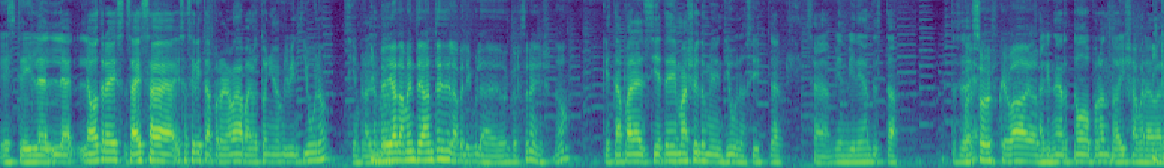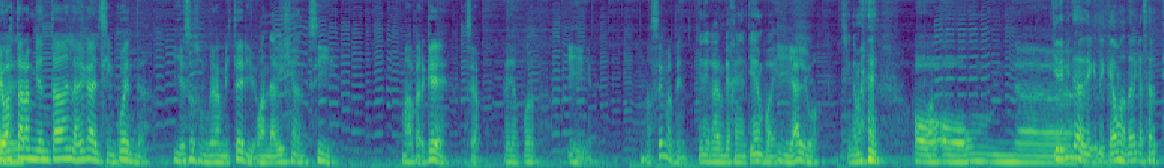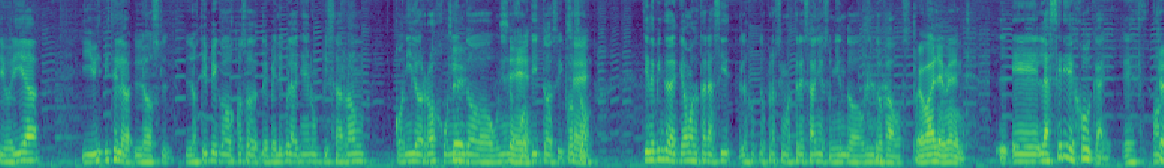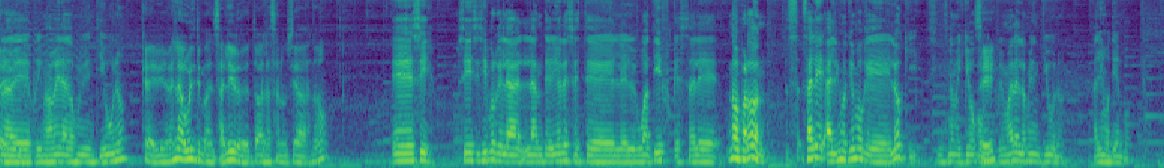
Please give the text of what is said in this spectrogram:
Este, y la, la- la otra es, o sea, esa, esa serie está programada para otoño 2021, siempre hablando Inmediatamente antes de la película de Doctor Strange, ¿no? que está para el 7 de mayo del 2021, sí, claro. O sea, bien viene antes está. Entonces Por eso es que va que tener todo pronto ahí ya para y ver que va a estar ambientada en la década del 50. Y eso es un gran misterio. WandaVision, Sí. ¿Más por qué? O sea, pero por y. No sé, Martín. tiene que haber un viaje en el tiempo ahí. Y algo. Si no me O, o un. tiene pinta de, de que vamos a tener que hacer teoría y vi- viste lo- los, los típicos cosas de película que tienen un pizarrón con hilo rojo Sí. uniendo, uniendo Sí. fotitos y cosas. Sí. Tiene pinta de que vamos a estar así los, los próximos tres años uniendo, uniendo cabos. Probablemente. Eh, la serie de Hawkeye es otra de primavera 2021. Qué divino. Es la última en salir de todas las anunciadas, ¿no? Eh, sí, sí, sí, sí, porque la, la anterior es este el, el What If que sale. No, perdón. Sale al mismo tiempo que Loki, si no me equivoco. Sí. Primavera del 2021. Al mismo tiempo.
